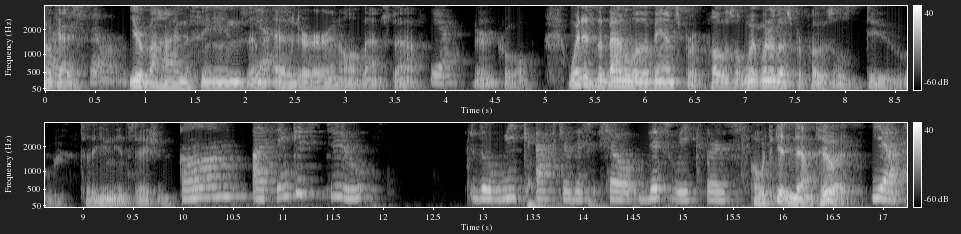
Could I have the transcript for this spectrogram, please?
Okay. I just filmed. You're behind the scenes and Yeah. the editor and all of that stuff. Yeah. Very cool. When is the Battle of the Bands proposal? When, when are those proposals due to the Union Station? Um, I think it's due the week after this week. So this week there's Oh, it's getting down to it. yeah,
